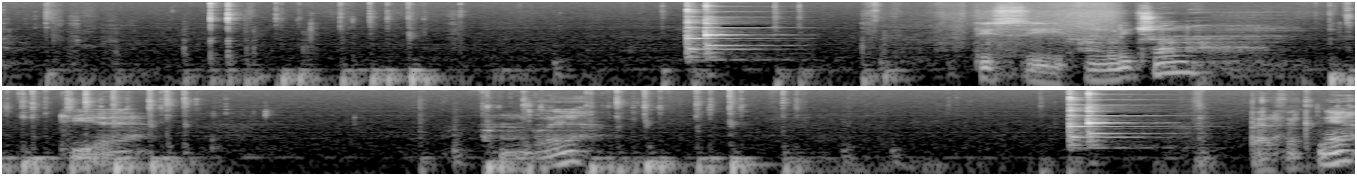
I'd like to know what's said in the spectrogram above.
Ty si angličan. Ty je anglais. Perfektne.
